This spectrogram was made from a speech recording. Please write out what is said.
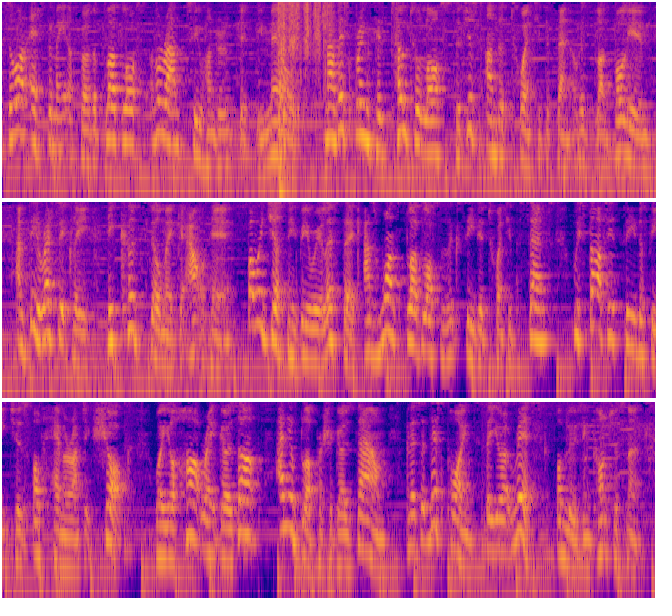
So I'll estimate a further blood loss of around 250 mils. Now this brings his total loss to just under 20% of his blood volume, and theoretically, he could still make it out of here. But we just need to be realistic, as once blood loss has exceeded 20%, we start to see the features of hemorrhagic shock, where your heart rate goes up and your blood pressure goes down. And it's at this point that you're at risk of losing consciousness.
